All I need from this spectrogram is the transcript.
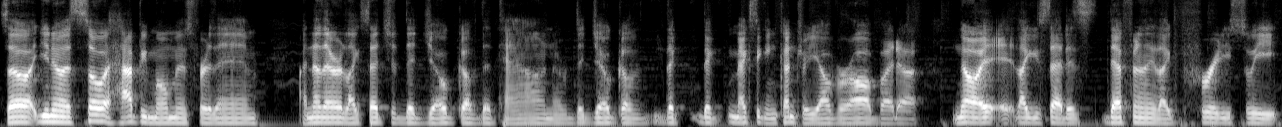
So you know, it's so happy moments for them. I know they were like such a, the joke of the town or the joke of the the Mexican country overall. But uh, no, it, it, like you said, it's definitely like pretty sweet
